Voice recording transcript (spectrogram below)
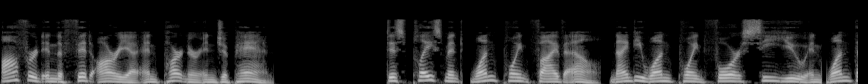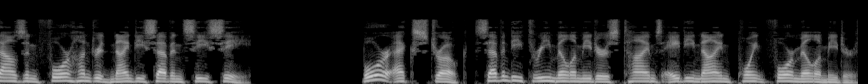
Offered in the Fit Aria and partner in Japan. Displacement 1.5 L, 91.4 cu in 1497 cc. Bore X stroke 73 mm times 89.4 mm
